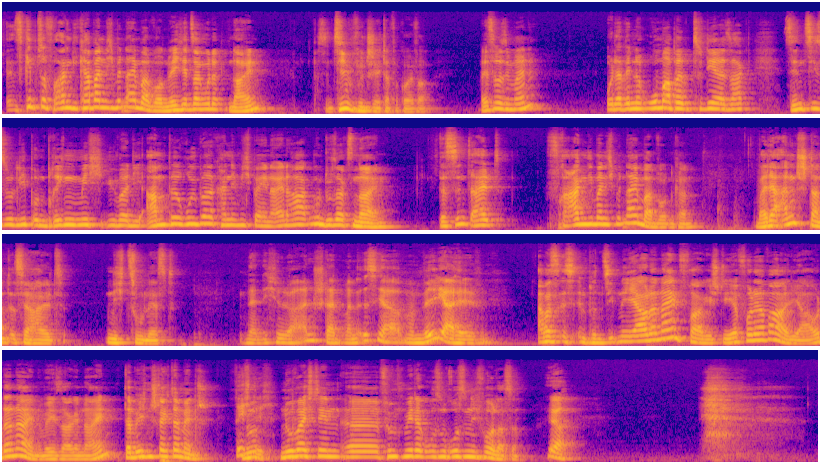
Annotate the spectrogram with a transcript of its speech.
Es gibt so Fragen, die kann man nicht mit Nein beantworten. Wenn ich jetzt sagen würde, nein, was sind Sie für ein schlechter Verkäufer? Weißt du, was ich meine? Oder wenn eine Oma zu dir sagt, sind Sie so lieb und bringen mich über die Ampel rüber, kann ich mich bei Ihnen einhaken? Und du sagst nein. Das sind halt Fragen, die man nicht mit Nein beantworten kann. Weil der Anstand es ja halt nicht zulässt. Na, nicht nur der Anstand, man ist ja, man will ja helfen. Aber es ist im Prinzip eine Ja- oder Nein-Frage. Ich stehe ja vor der Wahl, Ja oder Nein. Und wenn ich sage Nein, dann bin ich ein schlechter Mensch. Richtig. Nur, nur weil ich den äh, fünf Meter großen Russen nicht vorlasse. Ja.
